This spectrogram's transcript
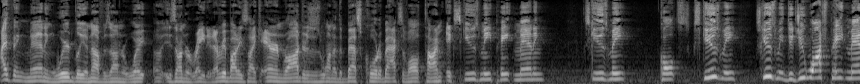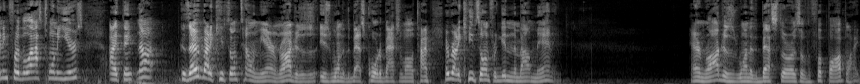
I think Manning, weirdly enough, is underweight, uh, is underrated. Everybody's like Aaron Rodgers is one of the best quarterbacks of all time. Excuse me, Peyton Manning. Excuse me, Colts. Excuse me. Excuse me. Did you watch Peyton Manning for the last twenty years? I think not, because everybody keeps on telling me Aaron Rodgers is, is one of the best quarterbacks of all time. Everybody keeps on forgetting about Manning. Aaron Rodgers is one of the best throwers of the football. I'm like,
